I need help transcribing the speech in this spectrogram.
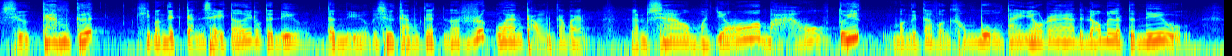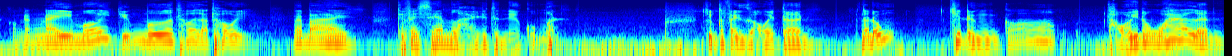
sự cam kết khi mà nghịch cảnh xảy tới trong tình yêu. Tình yêu cái sự cam kết nó rất quan trọng các bạn. Làm sao mà gió bão tuyết mà người ta vẫn không buông tay nhau ra thì đó mới là tình yêu. Còn đằng này mới chuyển mưa thôi là thôi. Bye bye. Thì phải xem lại cái tình yêu của mình. Chúng ta phải gọi tên. Nó đúng chứ đừng có thổi nó quá lên,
